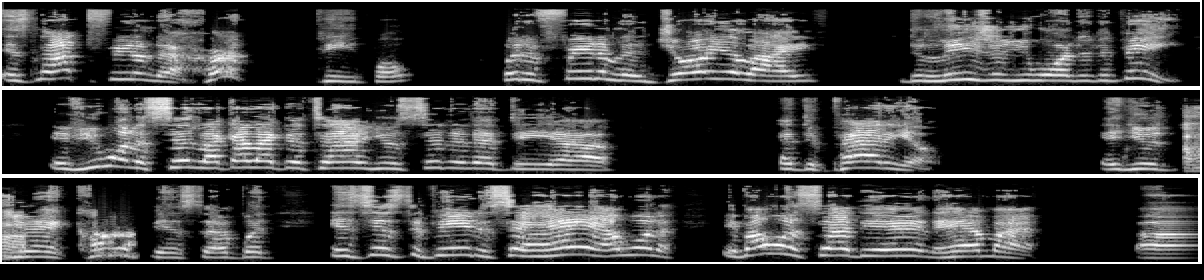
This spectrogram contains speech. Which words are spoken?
It's not freedom to hurt people, but the freedom to enjoy your life, the leisure you want it to be. If you want to sit like I like the time you're sitting at the uh at the patio and you Uh-huh. you had coffee and stuff, but it's just to be able to say, hey, I want to. If I want to sit out there and have my uh,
